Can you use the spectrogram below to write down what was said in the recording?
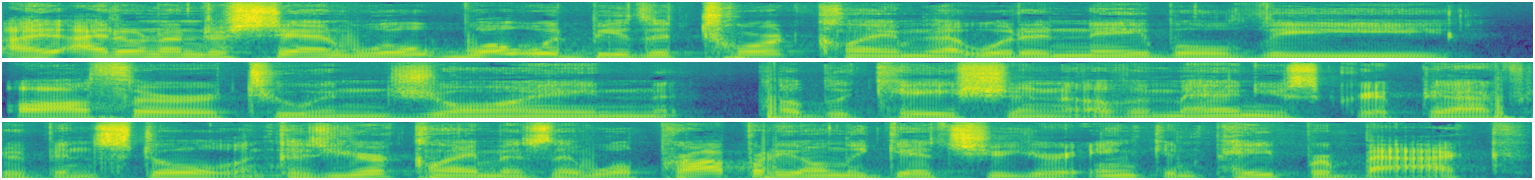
I, I don't understand. What, what would be the tort claim that would enable the author to enjoin publication of a manuscript after it had been stolen? Because your claim is that, well, property only gets you your ink and paper back.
